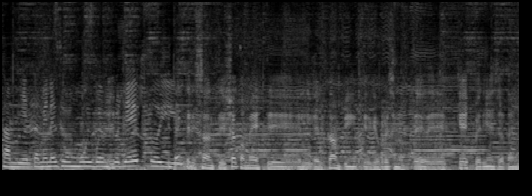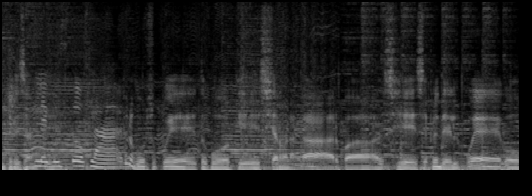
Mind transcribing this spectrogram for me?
también, también es un muy buen Eh, proyecto y Está interesante, ya tomé este el, el camping que, que ofrecen ustedes. Qué experiencia tan interesante. le gustó, claro. Pero por supuesto, porque se arma la carpa, se, se prende el fuego,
